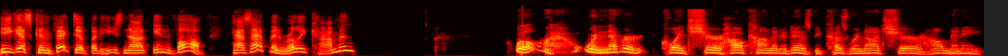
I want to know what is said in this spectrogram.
He gets convicted, but he's not involved. Has that been really common? Well, we're never quite sure how common it is because we're not sure how many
